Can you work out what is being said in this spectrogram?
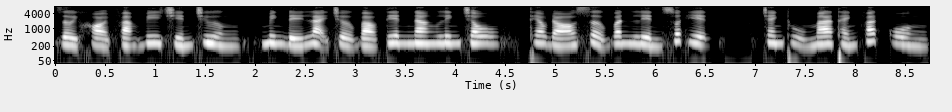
Rời khỏi phạm vi chiến trường, minh đế lại trở vào tiên năng linh châu. Theo đó sở vân liền xuất hiện, tranh thủ ma thánh phát cuồng,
